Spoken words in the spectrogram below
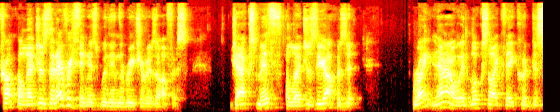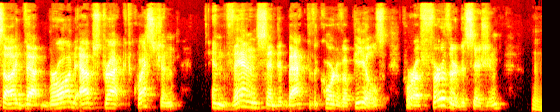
Trump alleges that everything is within the reach of his office. Jack Smith alleges the opposite. Right now, it looks like they could decide that broad, abstract question and then send it back to the Court of Appeals for a further decision hmm.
